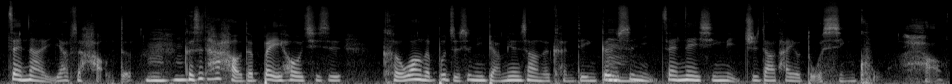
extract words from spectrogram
在那里。要是好的，嗯、可是他好的背后，其实渴望的不只是你表面上的肯定，更是你在内心里知道他有多辛苦。好，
